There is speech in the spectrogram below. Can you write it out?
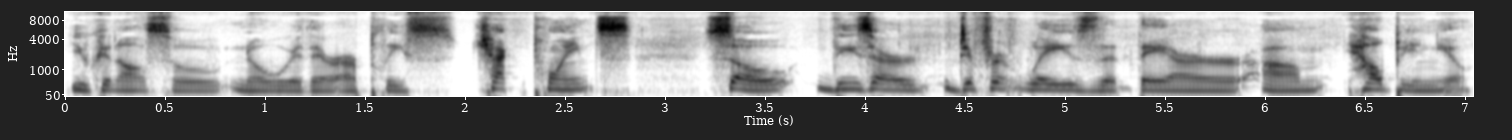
you can also know where there are police checkpoints. So these are different ways that they are um, helping you.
